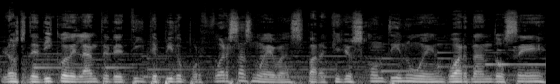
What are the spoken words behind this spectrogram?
los dedico delante de ti, te pido por fuerzas nuevas para que ellos continúen guardándose,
